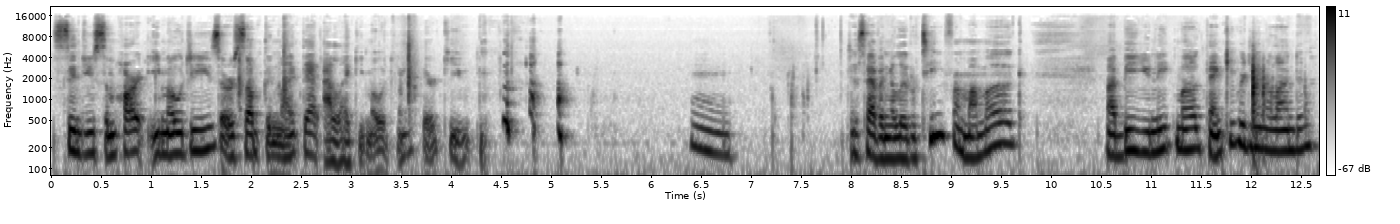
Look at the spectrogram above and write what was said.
send you some heart emojis or something like that. I like emojis, they're cute. hmm. Just having a little tea from my mug, my Be Unique mug. Thank you, Regina London.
